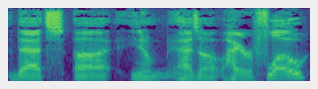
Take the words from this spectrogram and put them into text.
that's, uh, you know, has a higher flow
